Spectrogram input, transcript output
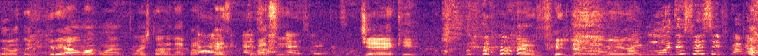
eu vou ter que criar uma, uma, uma história, né? Pra, É, pra- essa, tipo assim, essa é. Jack é o filho da família. muito específico agora,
